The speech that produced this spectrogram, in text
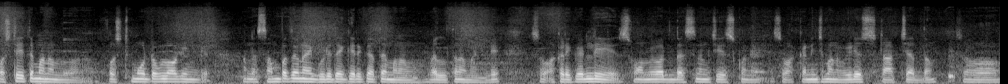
ఫస్ట్ అయితే మనం ఫస్ట్ మోటో వ్లాగింగ్ మన సంపద నాయక గుడి దగ్గరికి అయితే మనం వెళ్తున్నామండి. సో అక్కడికి వెళ్ళి స్వామివారి దర్శనం చేసుకుని సో అక్కడి నుంచి మనం వీడియోస్ స్టార్ట్ చేద్దాం. సో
